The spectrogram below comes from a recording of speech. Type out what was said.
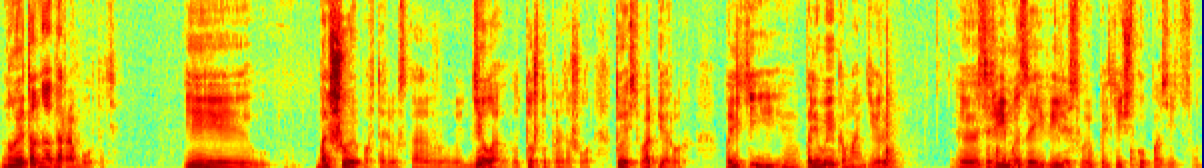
Но это надо работать. И большое, повторю, скажу, дело, то, что произошло. То есть, во-первых, полити... полевые командиры э, зримо заявили свою политическую позицию.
